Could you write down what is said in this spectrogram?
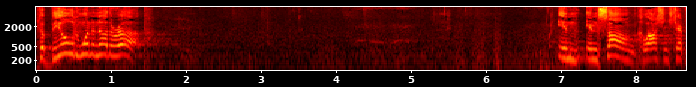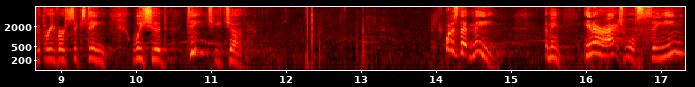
to build one another up. In, in song, Colossians chapter 3, verse 16, we should teach each other. What does that mean? I mean, in our actual singing,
